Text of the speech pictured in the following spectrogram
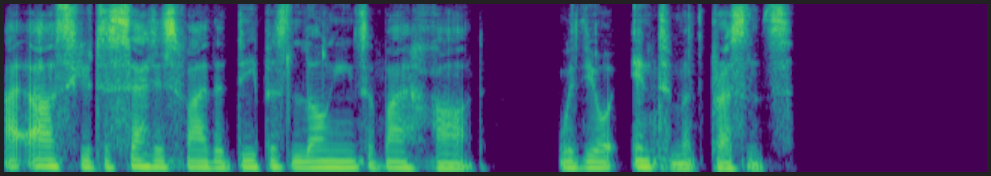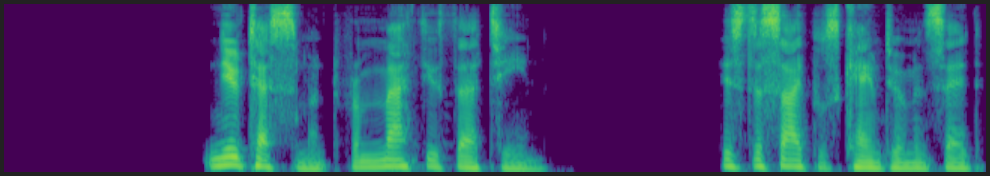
I ask you to satisfy the deepest longings of my heart with your intimate presence. New Testament from Matthew 13. His disciples came to him and said,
